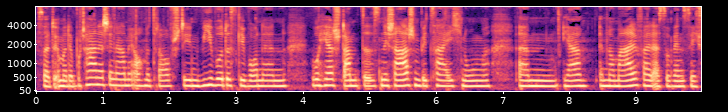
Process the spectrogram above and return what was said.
sollte immer der botanische Name auch mit draufstehen. Wie wurde es gewonnen? Woher stammt es? Eine Chargenbezeichnung. Ähm, ja, im Normalfall, also wenn es sich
